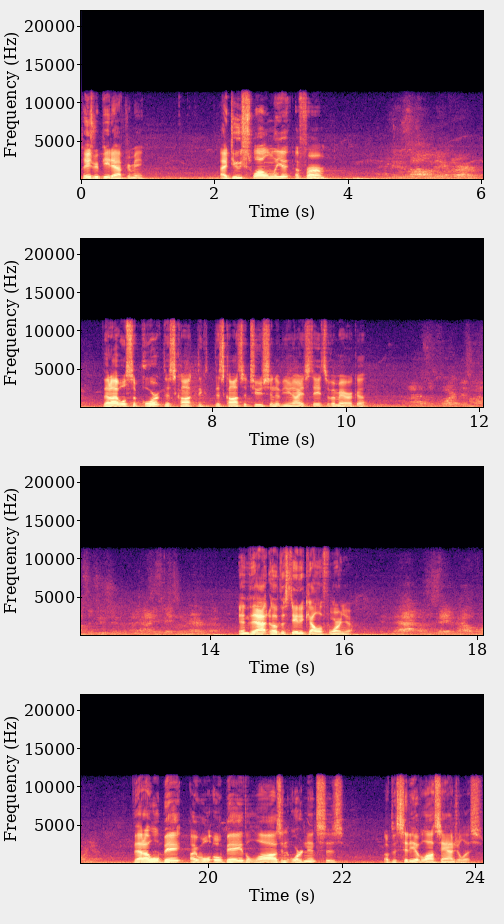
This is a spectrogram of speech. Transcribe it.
Please repeat after me. I do solemnly affirm that I will support this, con- this Constitution of the United States of America and that of the state of California. That I will obey, I will obey the laws and ordinances of the city of Los Angeles.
